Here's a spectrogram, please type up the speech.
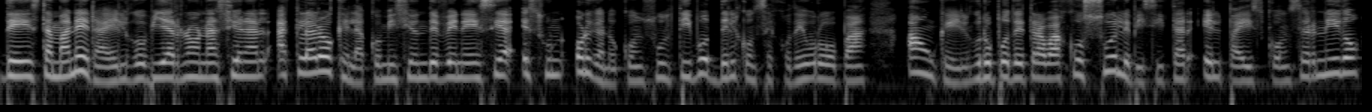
De esta manera, el Gobierno Nacional aclaró que la Comisión de Venecia es un órgano consultivo del Consejo de Europa, aunque el grupo de trabajo suele visitar el país concernido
